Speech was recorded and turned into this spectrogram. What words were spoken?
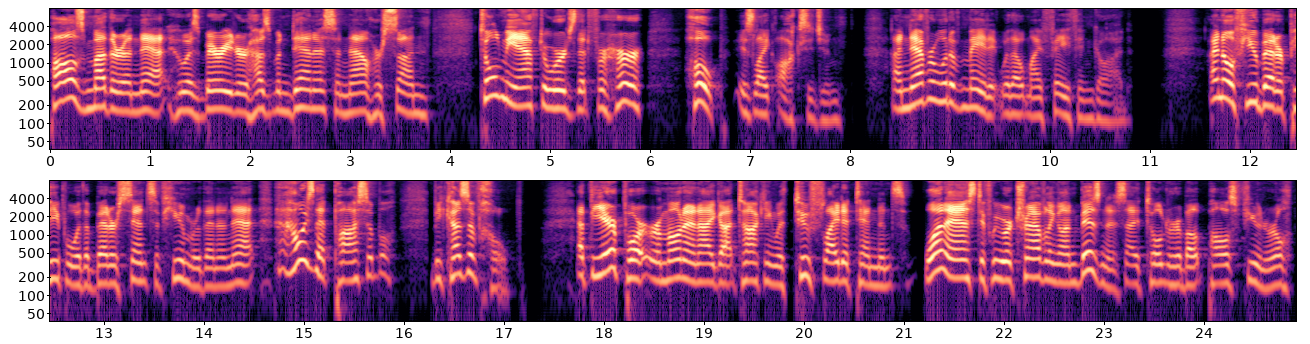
Paul's mother, Annette, who has buried her husband Dennis and now her son, told me afterwards that for her, hope is like oxygen. I never would have made it without my faith in God. I know a few better people with a better sense of humor than Annette. How is that possible? Because of hope. At the airport, Ramona and I got talking with two flight attendants. One asked if we were traveling on business. I told her about Paul's funeral.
